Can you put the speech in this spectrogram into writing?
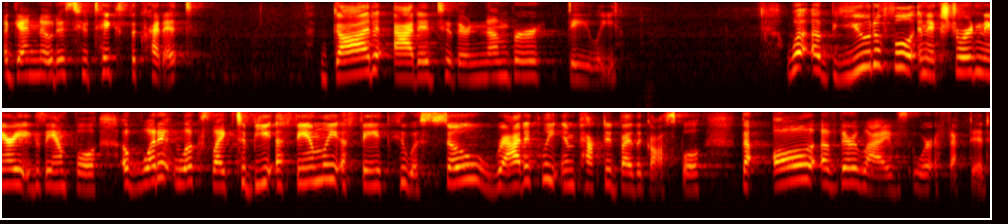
again, notice who takes the credit, God added to their number daily. What a beautiful and extraordinary example of what it looks like to be a family of faith who was so radically impacted by the gospel that all of their lives were affected.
